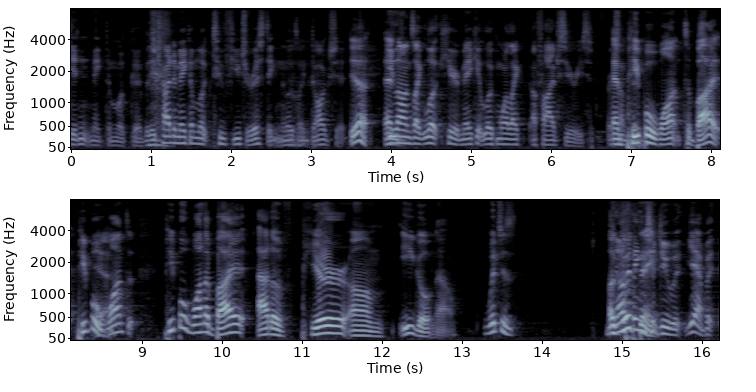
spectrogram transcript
didn't make them look good, but they tried to make them look too futuristic and they looked like dog shit. Yeah, and- Elon's like, look here, make it look more like a five series. Or and something. people want to buy it. People Yeah. want to, people want to buy it out of pure um ego now, which is a nothing good thing. to do with yeah, but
